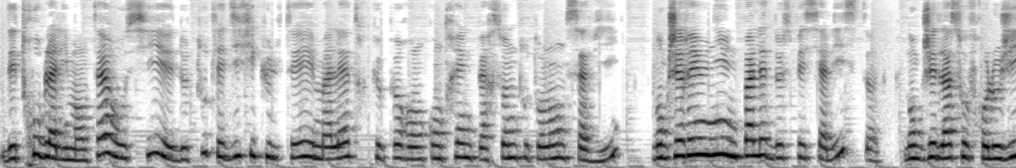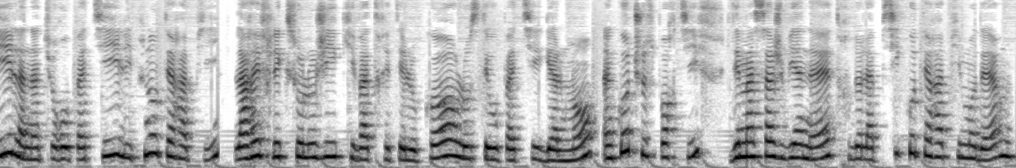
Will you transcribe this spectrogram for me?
des troubles alimentaires aussi et de toutes les difficultés et mal-être que peut rencontrer une personne tout au long de sa vie. Donc j'ai réuni une palette de spécialistes. Donc j'ai de la sophrologie, la naturopathie, l'hypnothérapie, la réflexologie qui va traiter le corps, l'ostéopathie également, un coach sportif, des massages bien-être, de la psychothérapie moderne.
